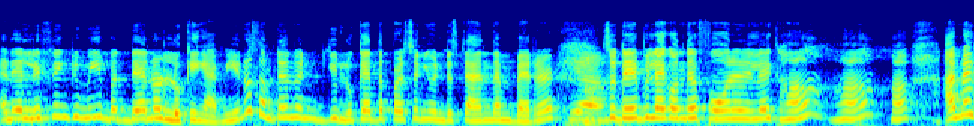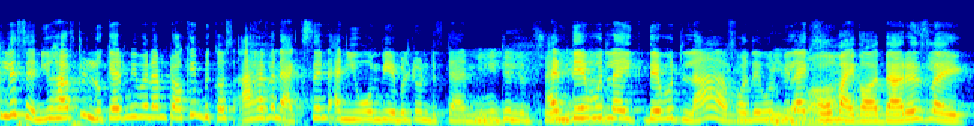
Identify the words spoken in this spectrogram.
and they're listening to me, but they're not looking at me. You know, sometimes when you look at the person, you understand them better. Yeah. So they'll be like on their phone and they're like, I'm like, listen, you have to look at me when I'm talking because I have an accent and you won't be able to understand me. You need to look through, and they would laugh, or they would be like, oh my God, that is like,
